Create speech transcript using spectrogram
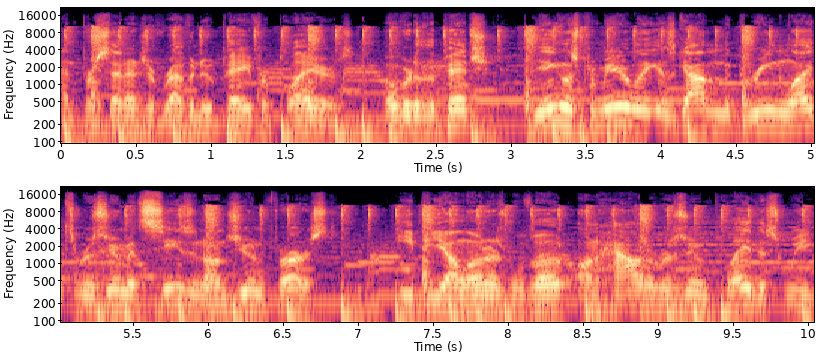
and percentage of revenue paid for players. Over to the pitch, the English Premier League has gotten the green light to resume its season on June 1st. EPL owners will vote on how to resume play this week,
